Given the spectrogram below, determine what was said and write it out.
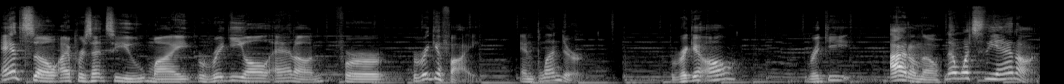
And so I present to you my Rigi-All add-on for Rigify and Blender. Rigi-All? Rigi? I don't know. Now what's the add-on?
